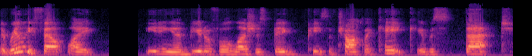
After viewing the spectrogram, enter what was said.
it really felt like eating a beautiful, luscious, big piece of chocolate cake. It was that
